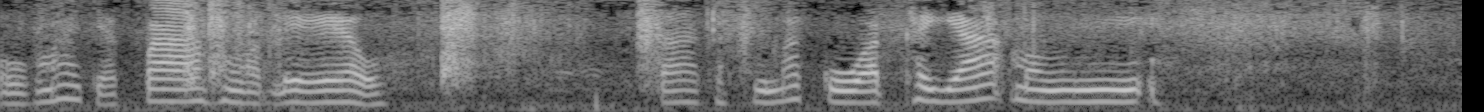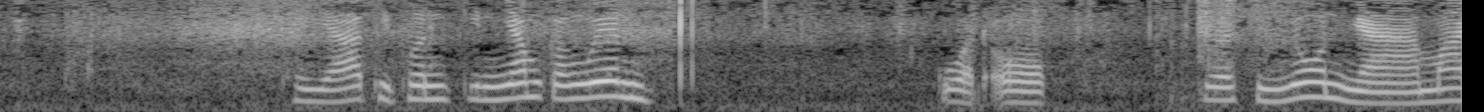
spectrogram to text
ออกมาจากป่าหอดแล้ว ตากสิมากวดขยะมองนี้ ขยะที่เพิ่นกินย่ำกังเว้น กวดออกเพื่อสิโยนหยาไม่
